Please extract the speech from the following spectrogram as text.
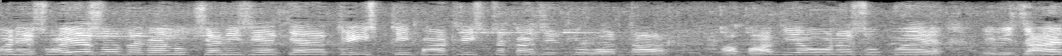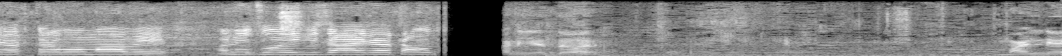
અને સોએ સો ટકા નુકસાની છે, ત્યારે ત્રીસથી પાંત્રીસ ટકા જેટલું વળતર આ ભાગીયાઓને ચૂકવે એવી જાહેરાત કરવામાં આવે. અને જો એવી જાહેરાત આવતી અંદર માન્ય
